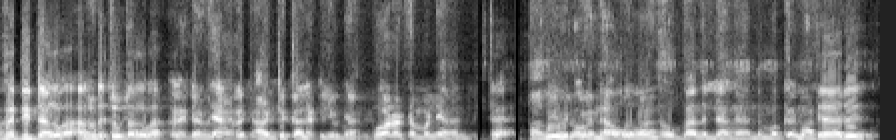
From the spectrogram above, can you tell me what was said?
அகற்றிட்டாங்களா? அகற்ற சொல்லிட்டாங்களா? அடுத்து கலெக்டர் சொல்றாங்க. போராட்டம் பண்ணி அது வந்து உட்கார்ந்துட்டாங்க. அந்த மக்கள் யாரு.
